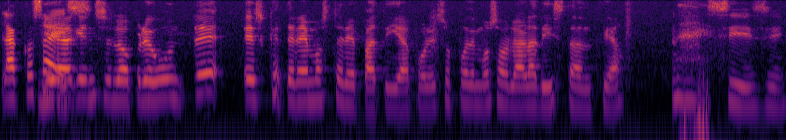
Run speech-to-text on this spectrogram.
La cosa y a es... quien se lo pregunte es que tenemos telepatía, por eso podemos hablar a distancia. sí, sí.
